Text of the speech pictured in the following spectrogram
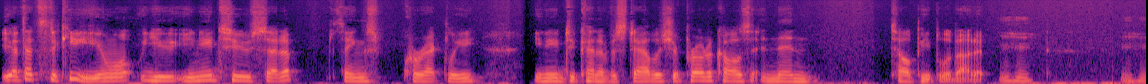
Yeah, that's the key. You know, you you need to set up things correctly. You need to kind of establish your protocols and then tell people about it. Mm-hmm. Mm-hmm.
